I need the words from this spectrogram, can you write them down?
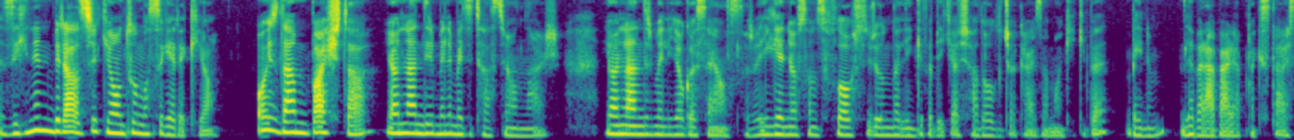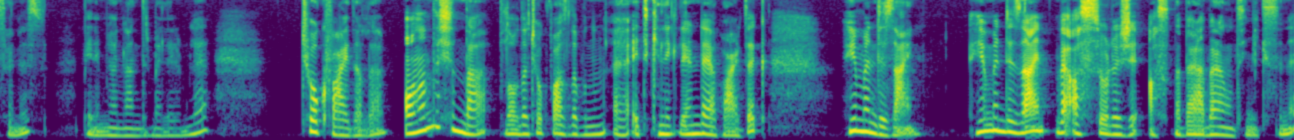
zihnin birazcık yontulması gerekiyor. O yüzden başta yönlendirmeli meditasyonlar, yönlendirmeli yoga seansları, ilgileniyorsanız Flow Studio'nun da linki tabii ki aşağıda olacak her zamanki gibi. Benimle beraber yapmak isterseniz, benim yönlendirmelerimle çok faydalı. Onun dışında Flow'da çok fazla bunun e, etkinliklerini de yapardık. Human Design. Human Design ve astroloji aslında beraber anlatayım ikisini.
